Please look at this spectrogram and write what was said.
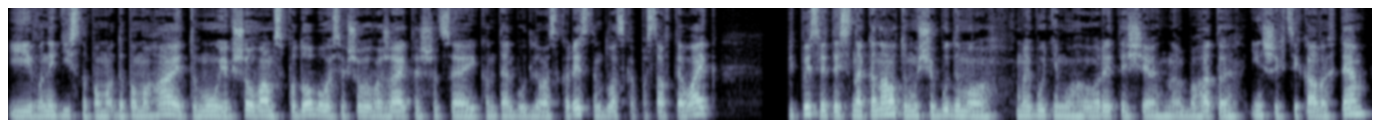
і вони дійсно допомагають. Тому, якщо вам сподобалось, якщо ви вважаєте, що цей контент був для вас корисним, будь ласка, поставте лайк, підписуйтесь на канал, тому що будемо в майбутньому говорити ще на багато інших цікавих тем.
